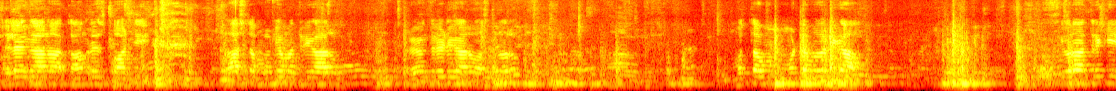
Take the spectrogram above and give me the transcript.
తెలంగాణ కాంగ్రెస్ పార్టీ రాష్ట్ర ముఖ్యమంత్రి గారు రేవంత్ రెడ్డి గారు వస్తున్నారు. మొత్తం మొట్టమొదటిగా శివరాత్రికి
